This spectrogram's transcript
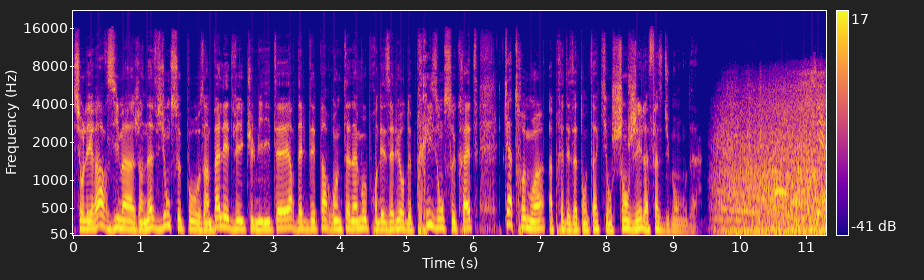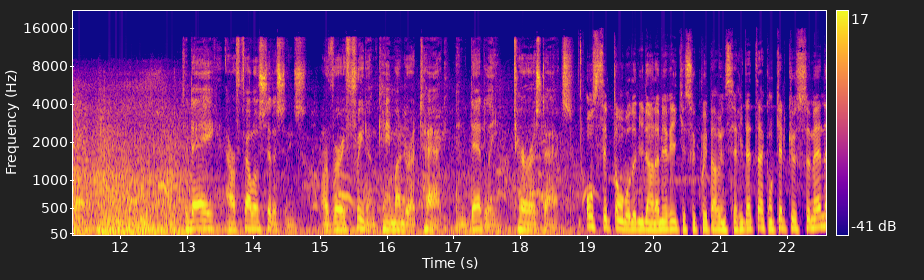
Sur les rares images, un avion se pose, un balai de véhicules militaires. Dès le départ, Guantanamo prend des allures de prison secrète, quatre mois après des attentats qui ont changé la face du monde. Today, our fellow citizens, our very freedom came under attack in deadly terrorist acts. 11 septembre 2001, l'Amérique est secouée par une série d'attaques. En quelques semaines,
